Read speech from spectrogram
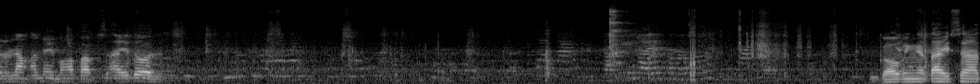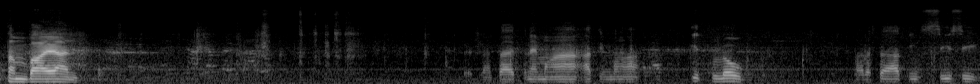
Tamang tutal lang kami mga Pops Idol. Going na tayo sa tambayan. Lang tayo ito na mga ating mga itlog para sa ating sisig.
